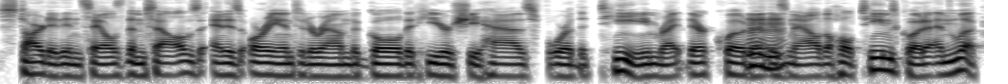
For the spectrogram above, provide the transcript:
started in sales themselves and is oriented around the goal that he or she has for the team, right? Their quota mm-hmm. is now the whole team's quota. And look,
